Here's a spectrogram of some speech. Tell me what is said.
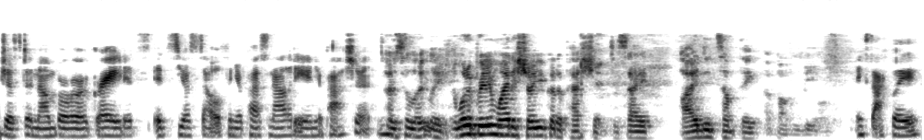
just a number or a grade. It's it's yourself and your personality and your passion. Absolutely, and what a brilliant way to show you've got a passion to say I did something above and beyond. Exactly.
